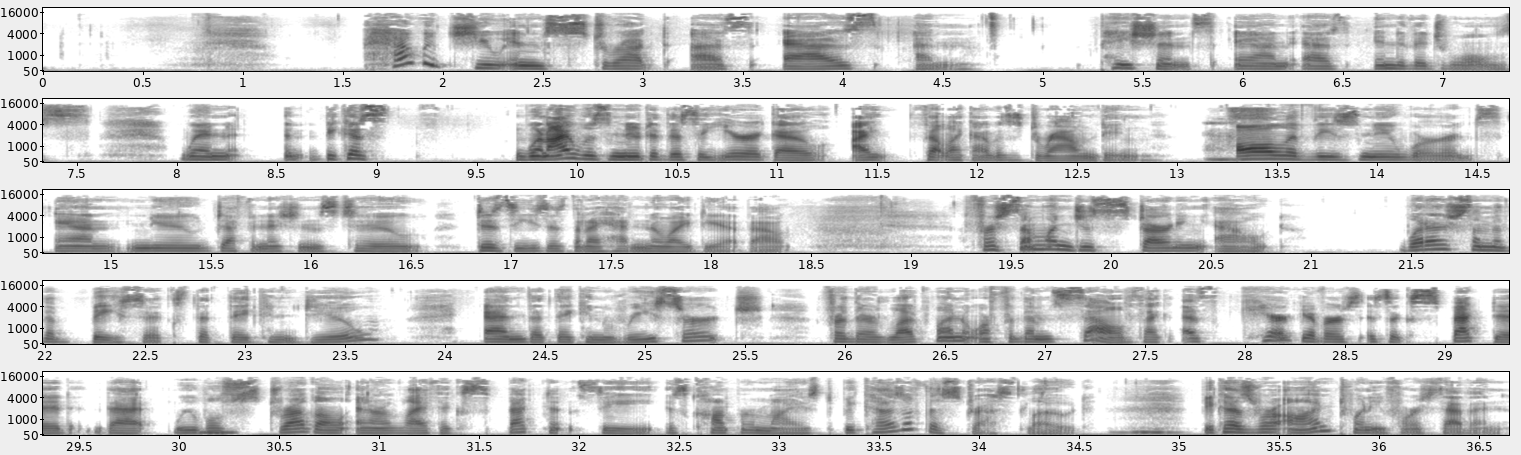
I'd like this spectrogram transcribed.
How would you instruct us as um, patients and as individuals when, because when I was new to this a year ago, I felt like I was drowning. Yes. All of these new words and new definitions to diseases that I had no idea about. For someone just starting out, what are some of the basics that they can do and that they can research for their loved one or for themselves? Like, as caregivers, it's expected that we will mm-hmm. struggle and our life expectancy is compromised because of the stress load, mm-hmm. because we're on 24 7.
